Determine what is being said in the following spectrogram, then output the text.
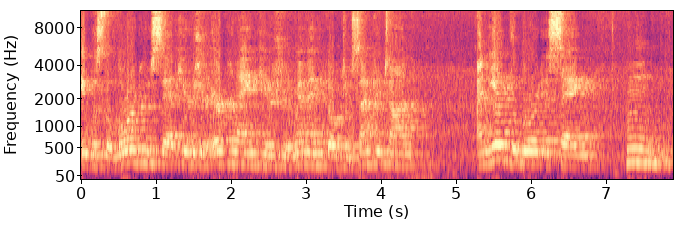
It was the Lord who said, Here's your airplane, here's your women, go to Sankirtan. And yet the Lord is saying, Hmm,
